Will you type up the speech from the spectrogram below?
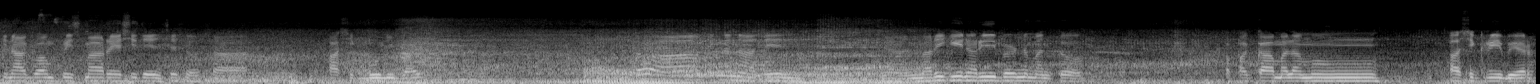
ginagawang Prisma Residences oh, sa Pasig Boulevard. Ito ang tingnan natin. Yan, Marikina River naman to. Kapag kamala mong Pasig River,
